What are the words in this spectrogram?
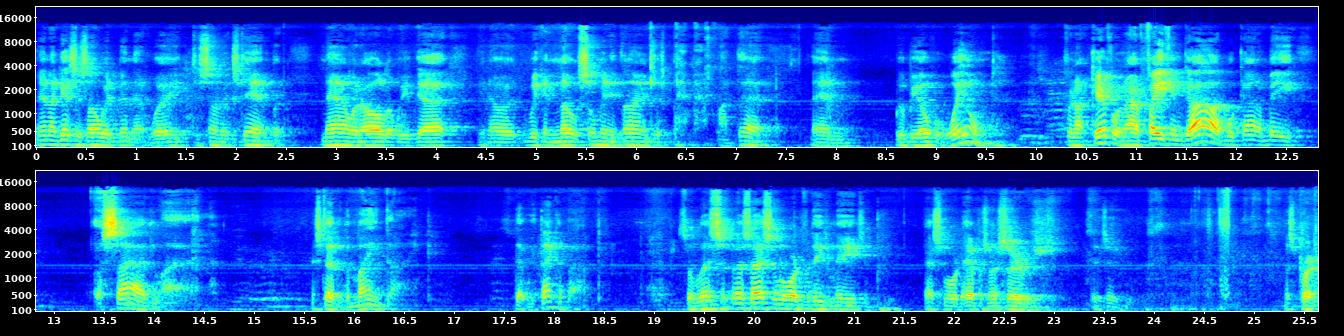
And I guess it's always been that way to some extent, but now with all that we've got, you know, we can know so many things just bam, bam, like that. And we'll be overwhelmed if we're not careful. And our faith in God will kind of be a sideline instead of the main thing that we think about. So let's let's ask the Lord for these needs and ask the Lord to help us in our service. Let's pray.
